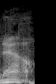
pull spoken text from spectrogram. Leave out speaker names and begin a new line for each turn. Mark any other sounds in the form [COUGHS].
now.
